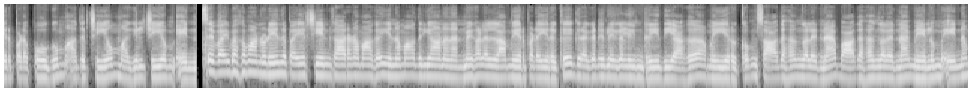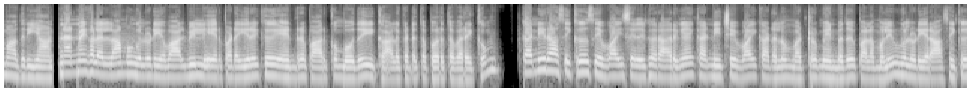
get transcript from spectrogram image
ஏற்பட போகும் அதிர்ச்சியும் மகிழ்ச்சியும் என்ன செவ்வாய் பகவானுடைய இந்த பயிற்சியின் காரணமாக என்ன மாதிரியான நன்மைகள் எல்லாம் ஏற்பட இருக்கு? கிரகநிலைகளின் ரீதியாக அமையிருக்கும் சாதகங்கள் என்ன? பாதகங்கள் என்ன? மேலும் என்ன மாதிரியான நன்மைகள் எல்லாம் உங்களுடைய வாழ்வில் ஏற்பட இருக்கு என்று பார்க்கும்போது இக்காலகட்டத்தை பொறுத்த வரைக்கும் கன்னிராசிக்கு செவ்வாய் செல்கிறாருங்க. கன்னி செவ்வாய் கடலும் மற்றும் என்பது பழமொழி உங்களுடைய ராசிக்கு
